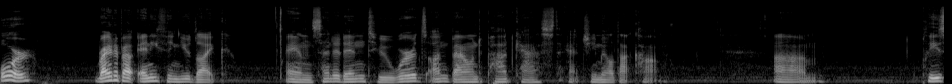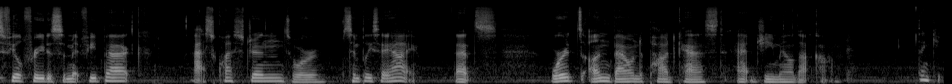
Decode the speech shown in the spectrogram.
or write about anything you'd like and send it in to wordsunboundpodcast at gmail.com um, Please feel free to submit feedback, ask questions, or simply say hi. That's wordsunboundpodcast at gmail.com. Thank you.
